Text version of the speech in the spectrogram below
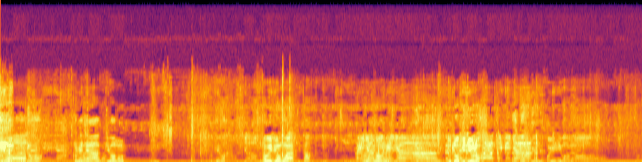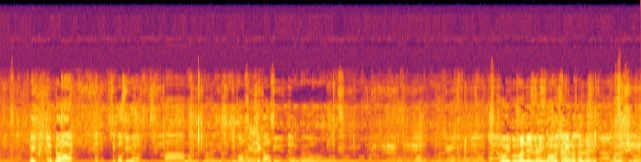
Viewer đúng không? Có cái cha viewer mu. Ừ. Okay, vâng. Ở à, viewer mu à? ထောက်အဝေးပြောမှုရတော့ဗီဒီယိုလားတော့ဗီဒီယိုနဲ့အေးအဲ့ပြောတော့စကောစီပါတော့ဘာမှမပြောနဲ့စကောစီစကောစီအဲ့လိုပြောအဝေးပပန်းနေလေမအဝေးတည်းလာတယ်လေဘာလာကြည့်လို့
